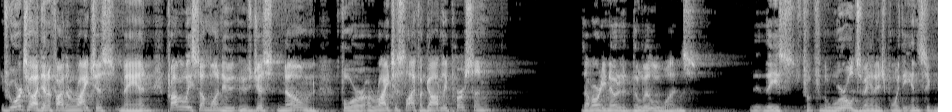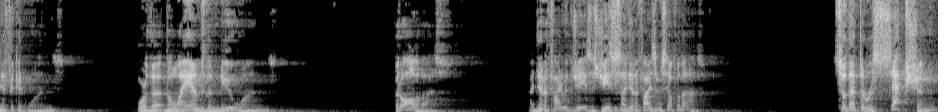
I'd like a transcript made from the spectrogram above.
If we were to identify the righteous man, probably someone who, who's just known for a righteous life, a godly person, as I've already noted, the little ones, these from the world's vantage point, the insignificant ones. or the, the lambs, the new ones, but all of us identified with Jesus. Jesus identifies himself with us. So that the reception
